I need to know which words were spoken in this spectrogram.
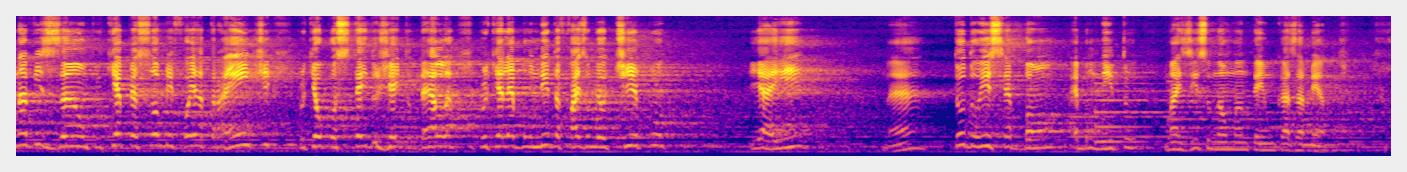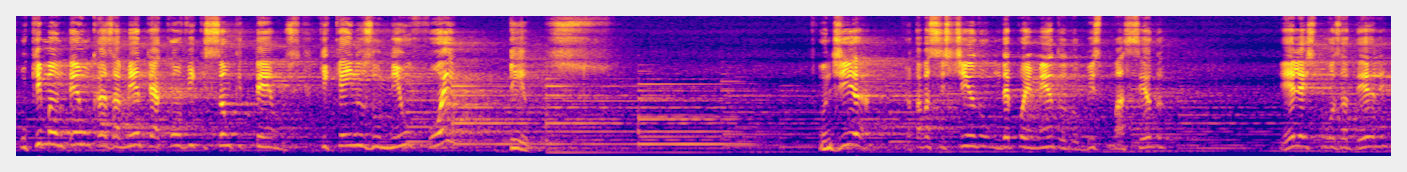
na visão, porque a pessoa me foi atraente, porque eu gostei do jeito dela, porque ela é bonita, faz o meu tipo. E aí, né? Tudo isso é bom, é bonito, mas isso não mantém um casamento. O que mantém um casamento é a convicção que temos que quem nos uniu foi Deus. Um dia eu estava assistindo um depoimento do bispo Macedo, ele e a esposa dele,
